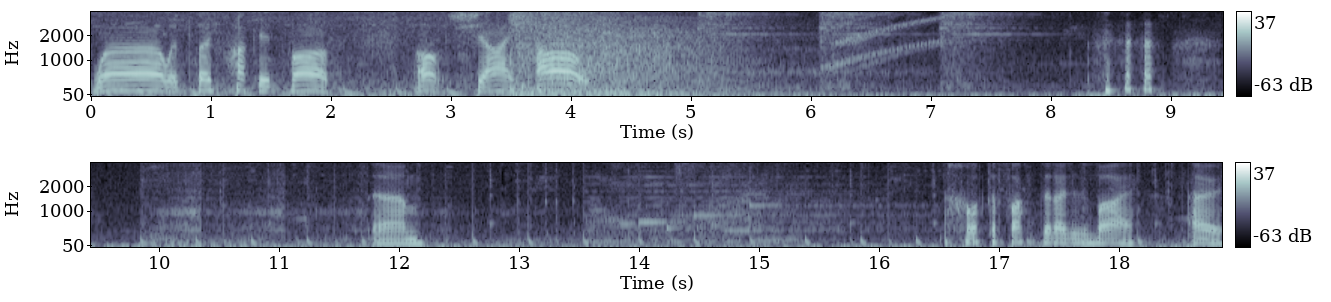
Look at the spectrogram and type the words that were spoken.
Whoa, it's so fucking fast! Oh, shite! Oh! um... What the fuck did I just buy? Oh.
